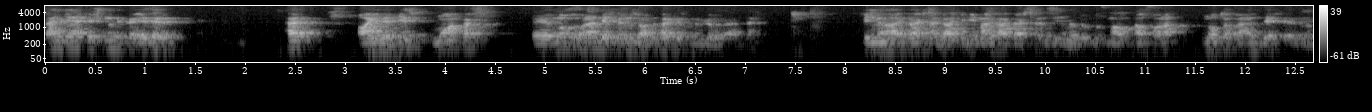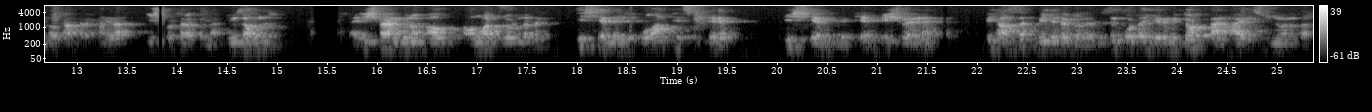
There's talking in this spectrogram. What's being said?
ben genellikle şunu dikkat ederim. Her ayda bir muhakkak e, not öğren defterimiz vardır. Herkes bunu biliyor herhalde. Bilmeyen arkadaşlar, belki mimarlık arkadaşlarınız bilmiyordur. Uzman olduktan sonra not öğren defterimiz, not tarafından ya da iş kur tarafından imzalanır. E, işveren bunu al, almak zorundadır iş yerindeki olan tespitleri iş yerindeki işverene bilhassa bildirmek zorunda. Bizim burada 24 tane ayrı sınıfımız var.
